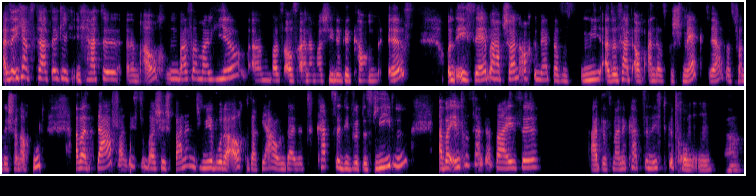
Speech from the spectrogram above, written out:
Also ich habe es tatsächlich, ich hatte ähm, auch ein Wasser mal hier, ähm, was aus einer Maschine gekommen ist. Und ich selber habe schon auch gemerkt, dass es mir, also es hat auch anders geschmeckt, ja, das fand ich schon auch gut. Aber da fand ich zum Beispiel spannend. Mir wurde auch gesagt, ja, und deine Katze, die wird es lieben. Aber interessanterweise hat es meine Katze nicht getrunken. Ja.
